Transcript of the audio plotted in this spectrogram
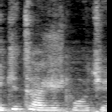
iki tane poğaça.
